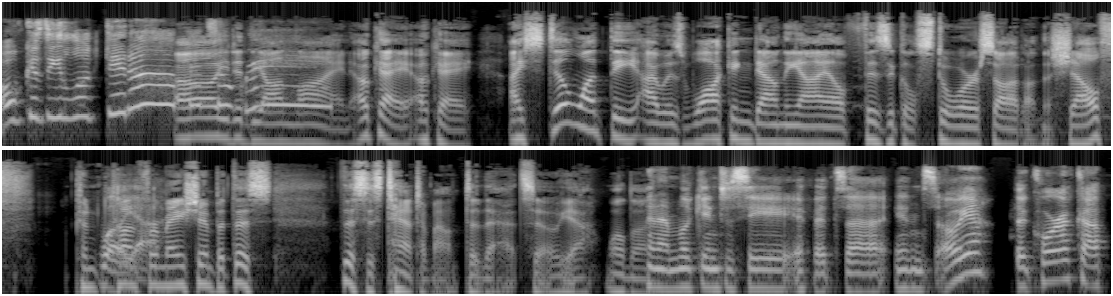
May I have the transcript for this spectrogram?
Oh, because he looked it up. Oh, so you did great. the online. Okay, okay. I still want the I was walking down the aisle physical store, saw it on the shelf con- Well, yeah. confirmation, but this this is tantamount to that. So yeah, well done. and I'm looking to see if it's uh in. Oh yeah, the Cora Cup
